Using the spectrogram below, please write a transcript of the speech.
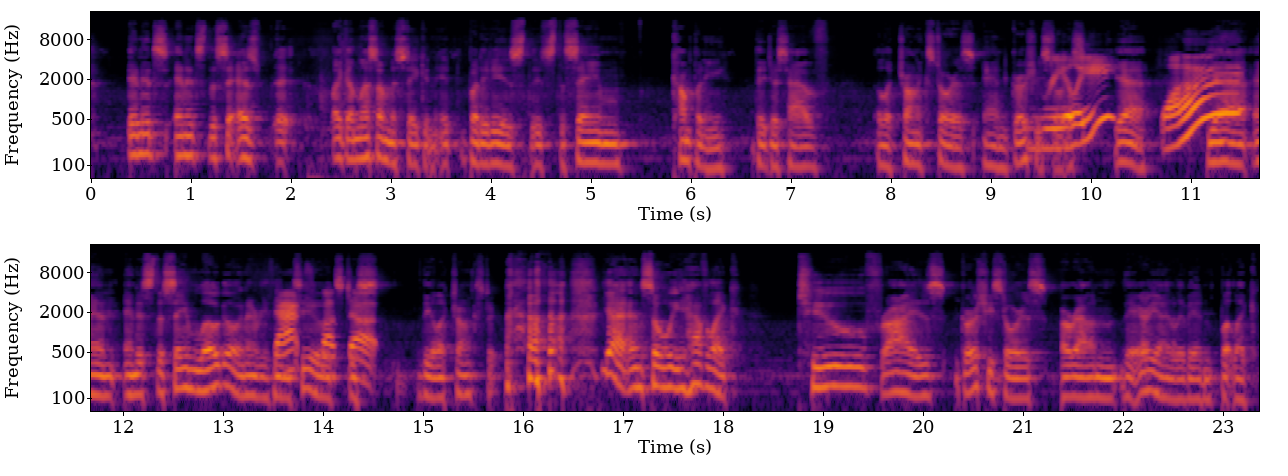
and it's and it's the as uh, like unless I'm mistaken, it but it is it's the same company. They just have electronic stores and grocery stores. Really? Yeah. what? Yeah, and and it's the same logo and everything That's too. it's just up. the electronic store. yeah, and so we have like two Fry's grocery stores around the area I live in, but like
